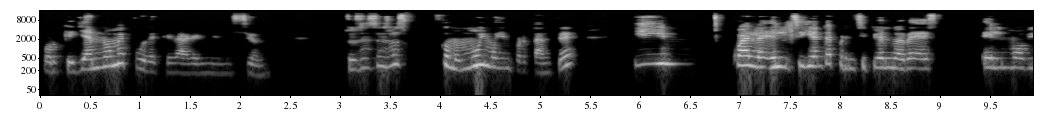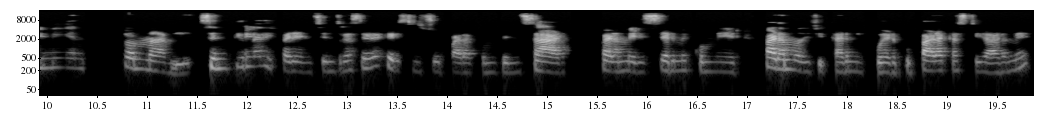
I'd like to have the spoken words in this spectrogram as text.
Porque ya no me pude quedar en mi emoción. Entonces eso es como muy, muy importante. Y ¿Cuál? El siguiente principio, el 9, es el movimiento amable, sentir la diferencia entre hacer ejercicio para compensar, para merecerme comer, para modificar mi cuerpo, para castigarme,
